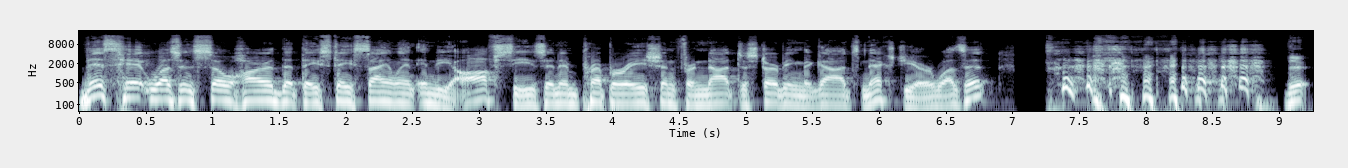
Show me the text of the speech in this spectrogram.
This hit wasn't so hard that they stay silent in the off season in preparation for not disturbing the gods next year, was it?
